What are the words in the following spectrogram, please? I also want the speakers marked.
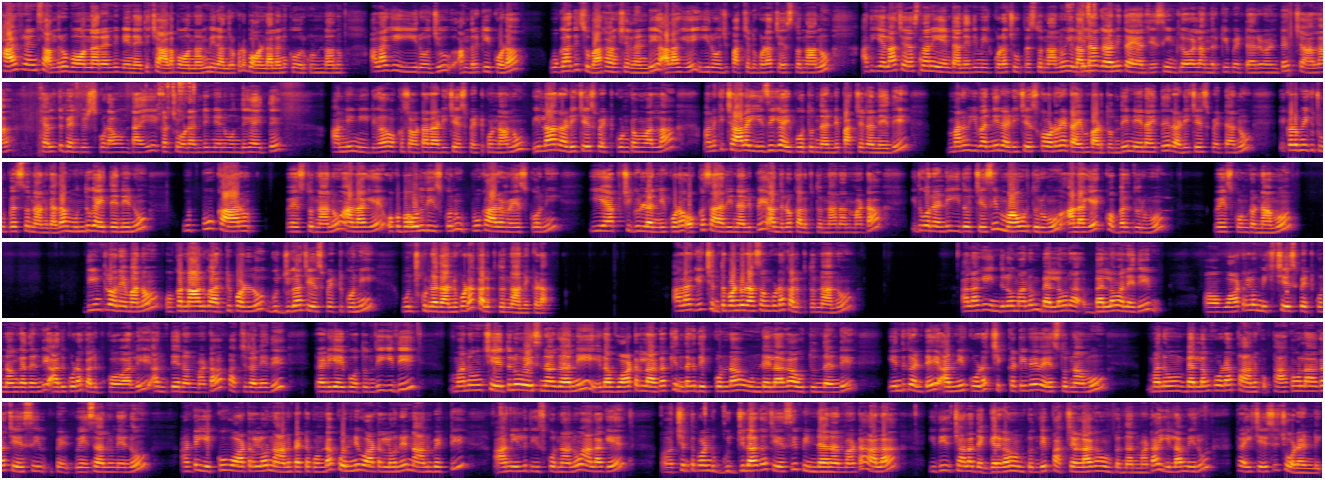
Speaker 1: Hi friends అందరూ బాగున్నారండి. నేనైతే చాలా బాగున్నాను. మీరందరూ కూడా బాగుండాలని కోరుకుంటున్నాను. అలాగే ఈరోజు అందరికీ కూడా ఉగాది శుభాకాంక్షలు అండి అలాగే ఈరోజు పచ్చడి కూడా చేస్తున్నాను. అది ఎలా చేస్తున్నాను ఏంటి అనేది మీకు కూడా చూపిస్తున్నాను. ఇలా ఇలా కానీ తయారు చేసి ఇంట్లో వాళ్ళందరికీ పెట్టారు అంటే చాలా హెల్త్ బెనిఫిట్స్ కూడా ఉంటాయి. ఇక్కడ చూడండి నేను ముందుగా అయితే అన్నీ నీట్గా ఒక చోట రెడీ చేసి పెట్టుకున్నాను. ఇలా రెడీ చేసి పెట్టుకోవటం వల్ల మనకి చాలా ఈజీగా అయిపోతుందండి పచ్చడి అనేది. మనం ఇవన్నీ రెడీ చేసుకోవడమే టైం పడుతుంది. నేనైతే రెడీ చేసి పెట్టాను. ఇక్కడ మీకు చూపిస్తున్నాను కదా ముందుగా అయితే నేను ఉప్పు కారం వేస్తున్నాను. అలాగే ఒక బౌల్ తీసుకొని ఉప్పు కారం వేసుకొని ఈ యాప్ చిగుళ్ళన్నీ కూడా ఒక్కసారి నలిపి అందులో కలుపుతున్నాను అనమాట ఇదిగోనండి ఇది వచ్చేసి మామిడి తురుము అలాగే కొబ్బరి తురుము వేసుకుంటున్నాము. దీంట్లోనే మనం ఒక నాలుగు అరటిపళ్ళు గుజ్జుగా చేసి పెట్టుకొని ఉంచుకున్న దాన్ని కూడా కలుపుతున్నాను ఇక్కడ. అలాగే చింతపండు రసం కూడా కలుపుతున్నాను. అలాగే ఇందులో మనం బెల్లం బెల్లం అనేది వాటర్లో మిక్స్ చేసి పెట్టుకున్నాం కదండి. అది కూడా కలుపుకోవాలి. అంతేనమాట పచ్చడి అనేది రెడీ అయిపోతుంది. ఇది మనం చేతిలో వేసినా కానీ ఇలా వాటర్ లాగా కిందకి దిక్కుండా ఉండేలాగా అవుతుందండి. ఎందుకంటే అన్నీ కూడా చిక్కటివే వేస్తున్నాము. మనం బెల్లం కూడా పానకం పాకంలాగా చేసి వేశాను నేను. అంటే ఎక్కువ వాటర్లో నానబెట్టకుండా కొన్ని వాటర్లోనే నానబెట్టి ఆ నీళ్ళు తీసుకున్నాను. అలాగే చింతపండు గుజ్జులాగా చేసి పిండాను అనమాట అలా ఇది చాలా దగ్గరగా ఉంటుంది పచ్చళ్ళలాగా ఉంటుంది అనమాట ఇలా మీరు ట్రై చేసి చూడండి.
